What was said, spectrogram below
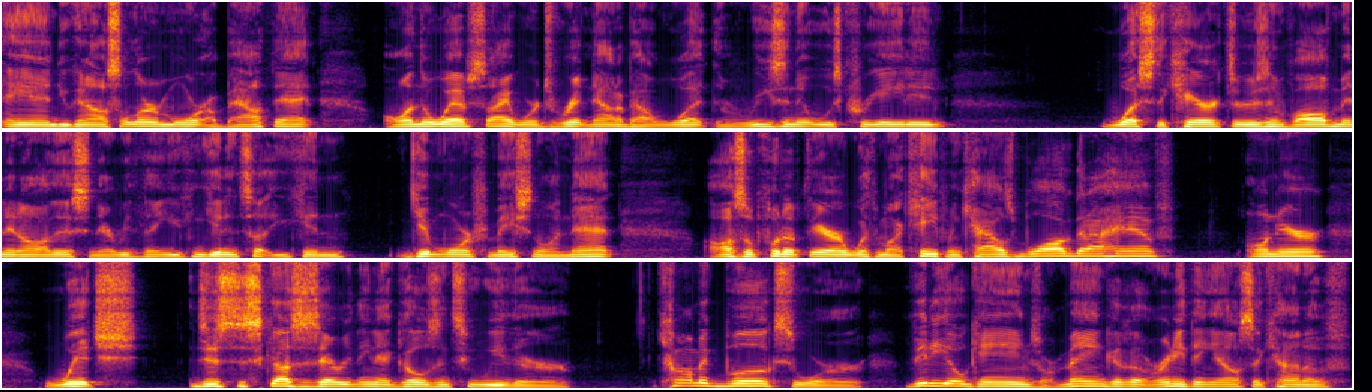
And you can also learn more about that on the website where it's written out about what the reason it was created, what's the character's involvement in all this and everything. You can get into you can get more information on that. Also put up there with my Cape and Cowls blog that I have on there, which just discusses everything that goes into either comic books or video games or manga or anything else that kind of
